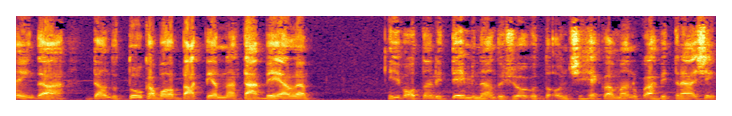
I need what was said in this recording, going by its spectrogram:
Ainda dando toco, a bola batendo na tabela e voltando e terminando o jogo, onde reclamando com a arbitragem,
